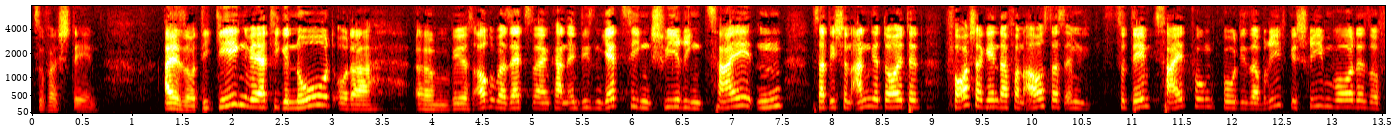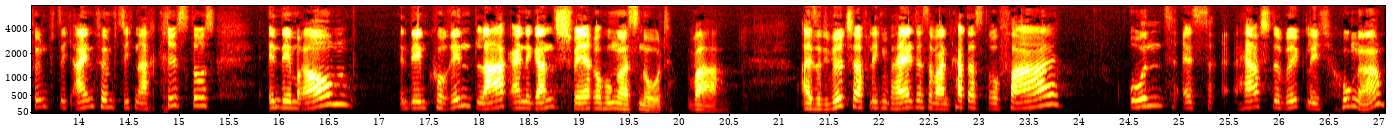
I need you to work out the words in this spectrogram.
zu verstehen. Also, die gegenwärtige Not oder ähm, wie es auch übersetzt werden kann, in diesen jetzigen schwierigen Zeiten, das hatte ich schon angedeutet, Forscher gehen davon aus, dass im, zu dem Zeitpunkt, wo dieser Brief geschrieben wurde, so 50, 51 nach Christus, in dem Raum in dem Korinth lag, eine ganz schwere Hungersnot war. Also die wirtschaftlichen Verhältnisse waren katastrophal und es herrschte wirklich Hunger.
